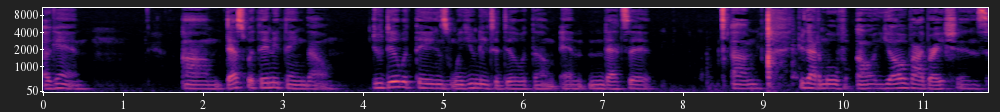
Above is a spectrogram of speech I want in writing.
again. Um, that's with anything though. You deal with things when you need to deal with them, and that's it. Um, you got to move on your vibrations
